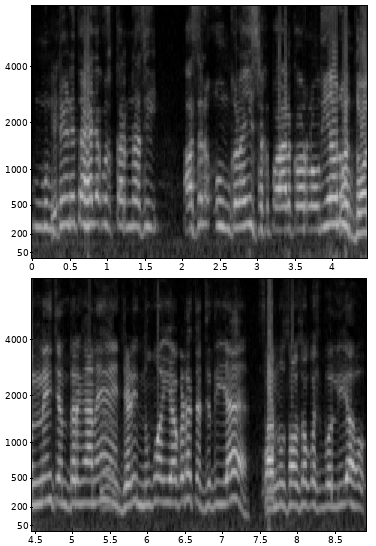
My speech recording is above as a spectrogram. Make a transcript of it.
ਮੁੰਡੇ ਨੇ ਤਾਂ ਇਹੋ ਜਿਹਾ ਕੁਝ ਕਰਨਾ ਸੀ। ਅਸਲ ਉਂਗਲਾਂ ਹੀ ਸੁਖਪਾਲ ਕੌਰ ਲਾਉਂਦੀਆਂ ਉਹ ਉਹਨੂੰ ਦੋਨੇ ਹੀ ਚੰਦਰੀਆਂ ਨੇ ਜਿਹੜੀ ਨੂੰਹ ਆਈ ਆ ਉਹ ਕਿਹੜਾ ਚੱਜਦੀ ਐ? ਸਾਨੂੰ ਸੌ ਸੌ ਕੁਝ ਬੋਲੀ ਆ ਉਹ।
